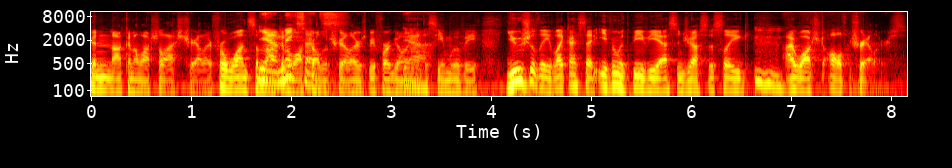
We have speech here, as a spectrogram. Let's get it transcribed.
gonna not gonna watch the last trailer. For once, I'm Yeah, not gonna makes watch all the trailers before going Yeah. to see a movie. Usually, like I said, even with BVS and Justice League, Mm-hmm. I watched all the trailers.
